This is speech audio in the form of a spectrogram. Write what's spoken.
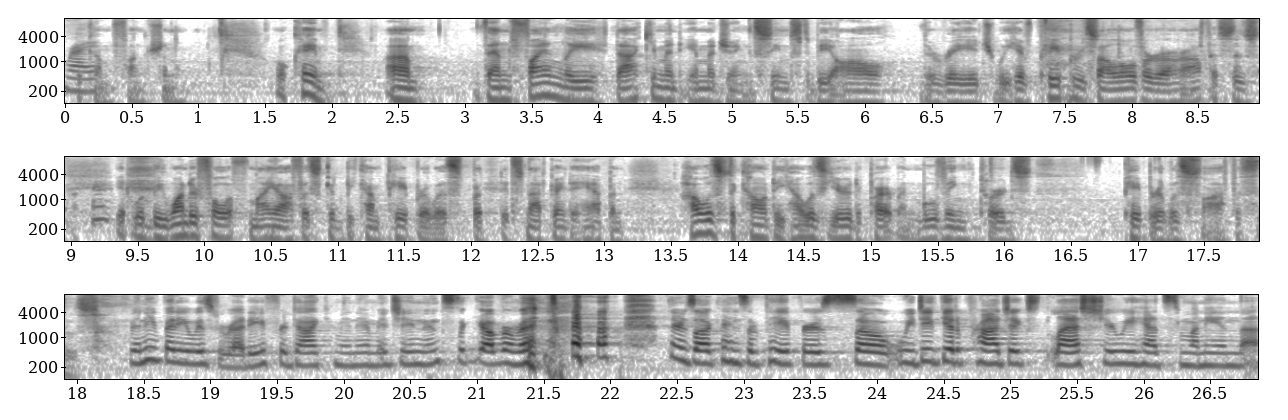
right? become functional. Okay. Um, then finally, document imaging seems to be all the rage. We have papers all over our offices. It would be wonderful if my office could become paperless, but it's not going to happen. How is the county, how is your department moving towards paperless offices? If anybody was ready for document imaging, it's the government. There's all kinds of papers. So we did get a project last year. We had some money in the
